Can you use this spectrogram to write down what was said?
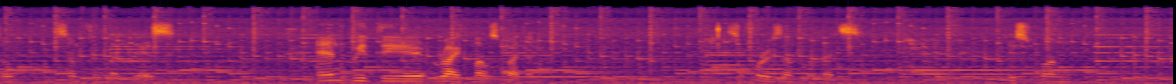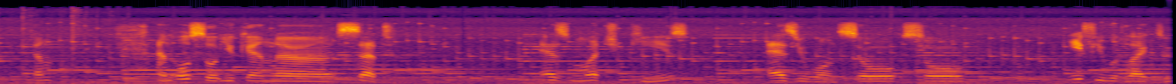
So something like this and with the right mouse button. So for example let's this one 10 and also you can uh, set as much keys as you want. So so if you would like to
